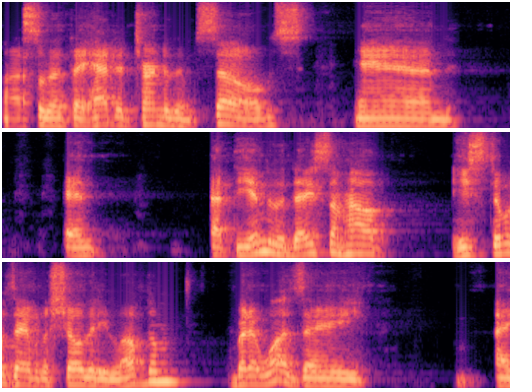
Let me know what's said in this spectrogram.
uh, so that they had to turn to themselves and and at the end of the day, somehow he still was able to show that he loved them. But it was a a,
